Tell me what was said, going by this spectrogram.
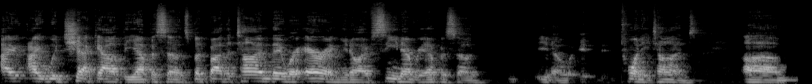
I, I would check out the episodes, but by the time they were airing, you know, I've seen every episode, you know, 20 times. Um,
